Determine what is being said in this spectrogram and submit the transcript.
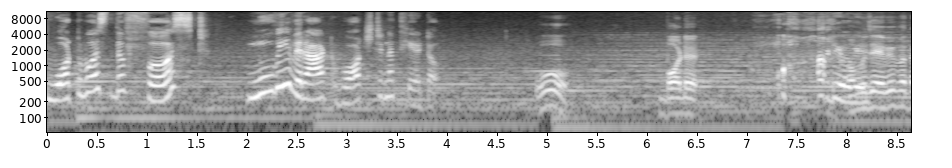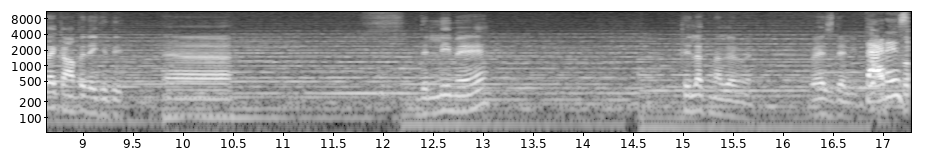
What was the first movie Virat watched in a theater? ओ बॉर्डर बड़ी मुझे ये भी पता है कहाँ पे देखी थी अ, दिल्ली में तिलक नगर में वेस्ट दिल्ली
